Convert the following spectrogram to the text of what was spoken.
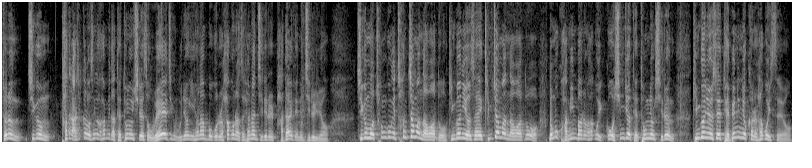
저는 지금 다들 아실 거라고 생각합니다. 대통령실에서 왜 지금 운영이 현안 보고를 하고 나서 현안 질의를 받아야 되는지를요. 지금 뭐 천공의 천자만 나와도 김건희 여사의 김자만 나와도 너무 과민 반응하고 있고 심지어 대통령실은 김건희 여사의 대변인 역할을 하고 있어요.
